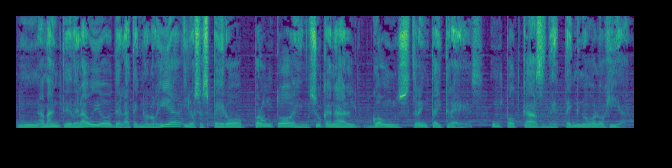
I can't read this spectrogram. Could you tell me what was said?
un amante del audio, de la tecnología y los espero pronto en su canal GONS 33, un podcast de tecnología.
